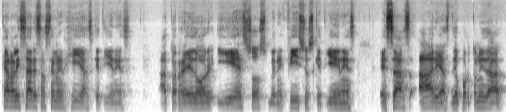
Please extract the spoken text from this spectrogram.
canalizar esas energías que tienes a tu alrededor y esos beneficios que tienes, esas áreas de oportunidad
